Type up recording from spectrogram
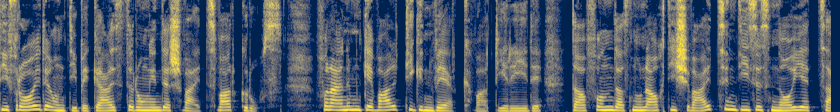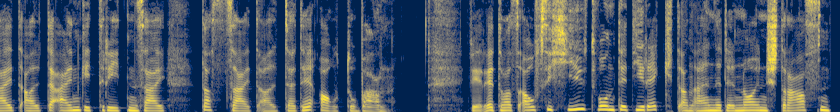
Die Freude und die Begeisterung in der Schweiz war groß. Von einem gewaltigen Werk war die Rede, davon, dass nun auch die Schweiz in dieses neue Zeitalter eingetreten sei, das Zeitalter der Autobahn. Wer etwas auf sich hielt, wohnte direkt an einer der neuen Straßen.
